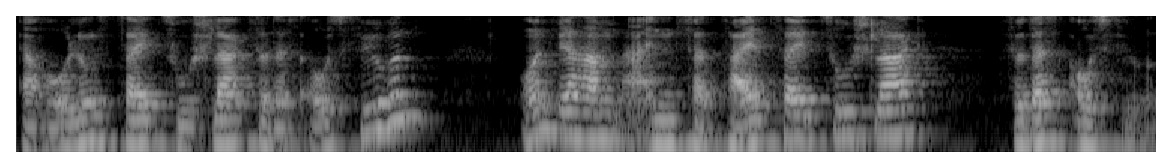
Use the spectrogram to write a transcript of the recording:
Erholungszeitzuschlag für das Ausführen und wir haben einen Verteilzeitzuschlag für das Ausführen.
